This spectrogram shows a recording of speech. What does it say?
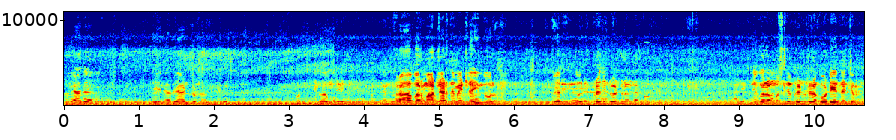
నేను అదే నేను అదే అంటున్నా మొత్తం మేము బరాబర్ మాట్లాడతాం ఇట్లా హిందువులు? వేరు హిందూ రిప్రజెంట్ అంటున్నాం కదా. నీకు ముస్లిం ఫ్రెండ్ కోటి ఏంటని చెప్పు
